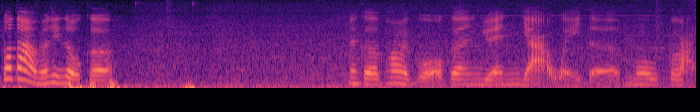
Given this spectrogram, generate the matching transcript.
不知道大家有没有听这首歌？那个潘玮柏跟袁娅维的《Moonlight》。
